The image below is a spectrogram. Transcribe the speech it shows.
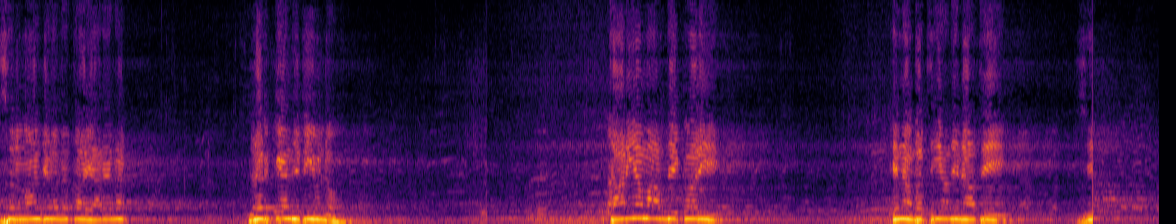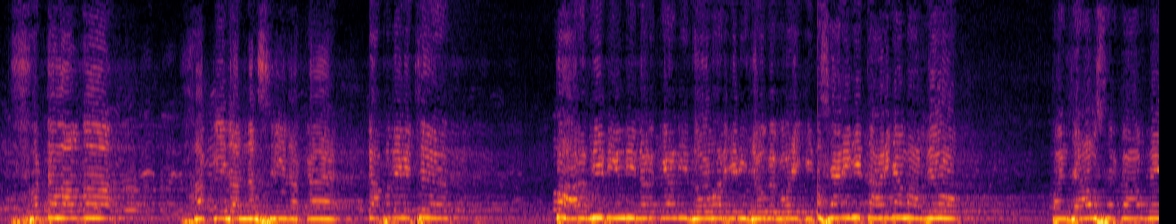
ਸਨਮਾਨ ਜਿਹੜਾ ਦਿੱਤਾ ਲੜਕਿਆਂ ਦੀ ਟੀਮ ਨੂੰ ਤਾੜੀਆਂ ਮਾਰਦੇ ਇੱਕ ਵਾਰੀ ਇਹਨਾਂ ਬੱਚੀਆਂ ਦੇ ਨਾਂ ਤੇ ਫੱਟਵਾਲ ਦਾ ਹਾਕੀ ਦਾ ਨਰਸਰੀ ਇਲਾਕਾ ਹੈ ਕੱਪ ਦੇ ਵਿੱਚ ਭਾਰਤ ਦੀ ਟੀਮ ਦੀ ਲੜਕਿਆਂ ਦੀ ਦੋ ਵਾਰ ਜਿਹੜੀ ਯੋਗ ਅਗਵਾਈ ਕੀਤੀ ਸੈਣੀ ਦੀ ਤਾੜੀਆਂ ਮਾਰ ਦਿਓ ਪੰਜਾਬ ਸਰਕਾਰ ਦੇ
